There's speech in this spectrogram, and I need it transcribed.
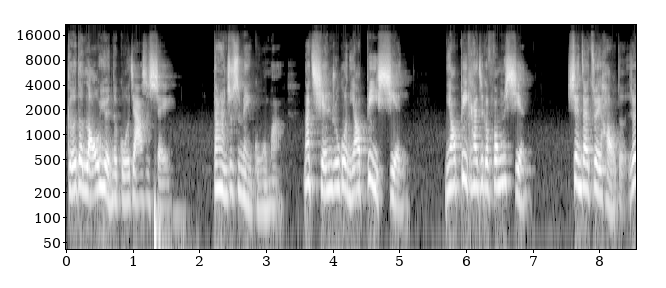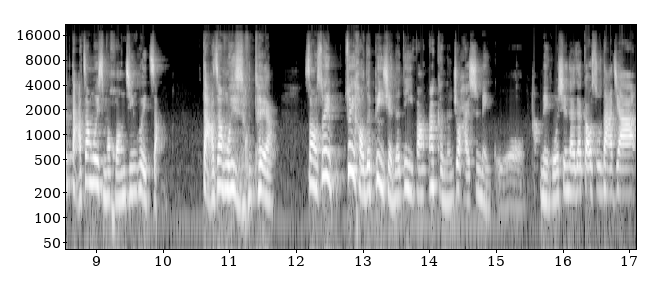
隔得老远的国家是谁？当然就是美国嘛。那钱如果你要避险。你要避开这个风险，现在最好的就打仗，为什么黄金会涨？打仗为什么？对啊，是？所以最好的避险的地方，那可能就还是美国。美国现在在告诉大家，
